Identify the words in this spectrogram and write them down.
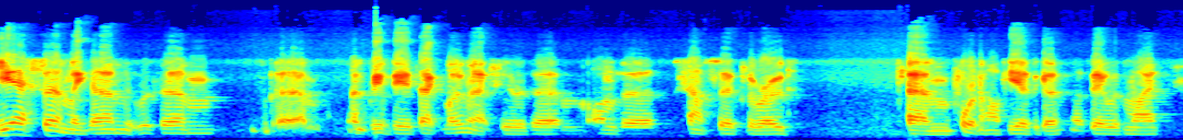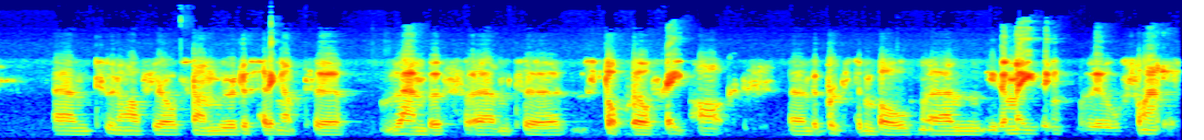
Yeah, certainly. Um, it was, um, um, I'll give the exact moment actually, it was um, on the South Circular Road um, four and a half years ago. I was there with my um, two and a half year old son. We were just heading up to Lambeth um, to Stockwell Skate Park um, the Brixton Bowl. Um, he's amazing, little scientist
